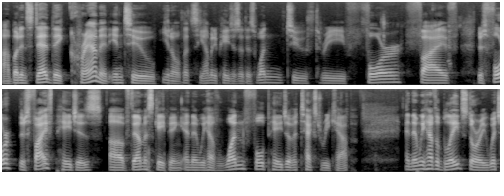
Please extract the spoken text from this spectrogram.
Uh, but instead, they cram it into, you know, let's see how many pages are this? One, two, three, four, five. There's four, there's five pages of them escaping, and then we have one full page of a text recap. And then we have the Blade story, which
